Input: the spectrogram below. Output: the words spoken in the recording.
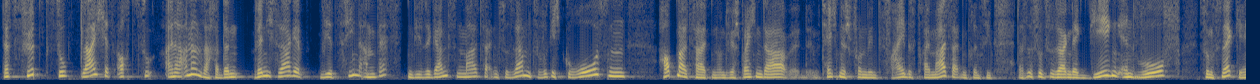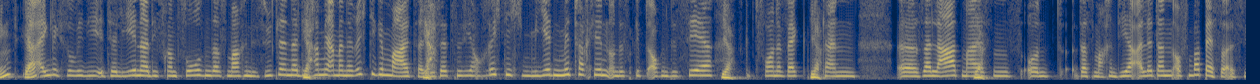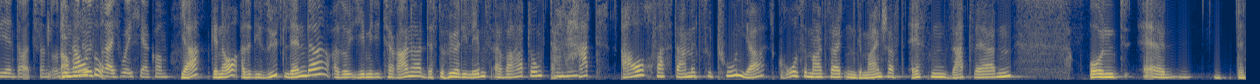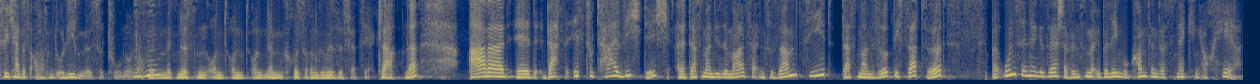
das führt so gleich jetzt auch zu einer anderen Sache. Denn wenn ich sage, wir ziehen am besten diese ganzen Mahlzeiten zusammen zu wirklich großen Hauptmahlzeiten und wir sprechen da äh, technisch von den zwei bis drei Mahlzeitenprinzip. Das ist sozusagen der Gegenentwurf zum Snacking. Ja, eigentlich so wie die Italiener, die Franzosen das machen, die Südländer, die Ja. haben ja immer eine richtige Mahlzeit. Ja. Die setzen sich auch richtig jeden Mittag hin und es gibt auch ein Dessert. Ja. Es gibt vorneweg Ja. einen kleinen äh, Salat meistens und das machen die ja alle dann offenbar besser als wir in Deutschland und Genau auch in so. Österreich, wo ich herkomme. Ja, genau. Also die Südländer, also je mediterraner, desto höher die Lebenserwartung. Das Mhm. hat auch was damit zu tun, ja. Große Mahlzeiten, Gemeinschaft, essen, satt werden. Und äh, natürlich hat es auch was mit Olivenöl zu tun und auch mit, mit Nüssen und, und, und einem größeren Gemüseverzehr. Klar, ne? Aber äh, das ist total wichtig, äh, dass man diese Mahlzeiten zusammenzieht, dass man wirklich satt wird. Bei uns in der Gesellschaft, wir müssen mal überlegen, wo kommt denn das Snacking auch her?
